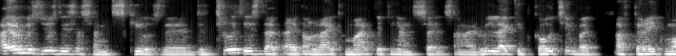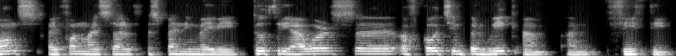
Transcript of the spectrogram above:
i always use this as an excuse. The, the truth is that i don't like marketing and sales and i really like it coaching but after eight months i found myself spending maybe two three hours uh, of coaching per week and, and 50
